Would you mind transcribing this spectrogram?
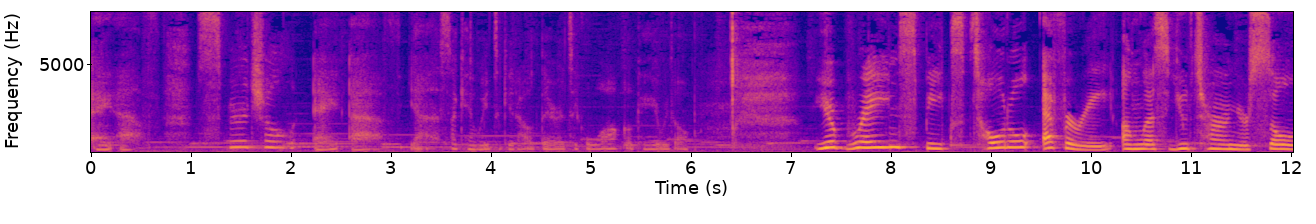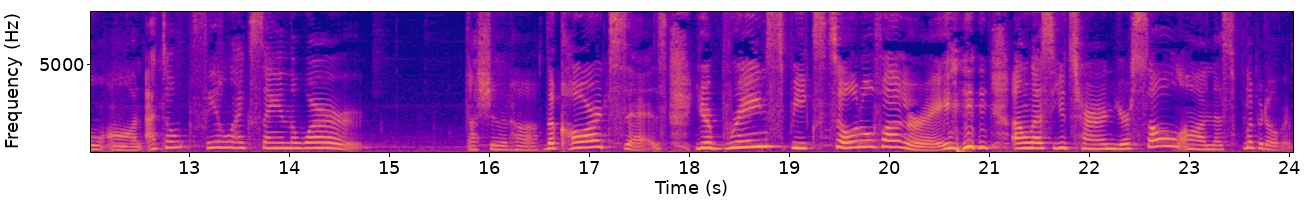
AF. Spiritual AF. Yes, I can't wait to get out there and take a walk. Okay, here we go. Your brain speaks total effery unless you turn your soul on. I don't feel like saying the word. I should, huh? The card says your brain speaks total fuckery unless you turn your soul on. Let's flip it over.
